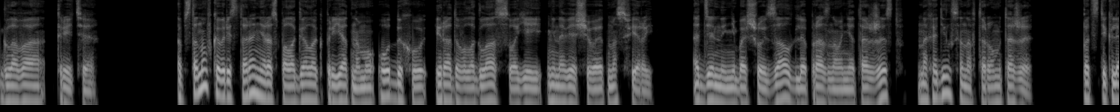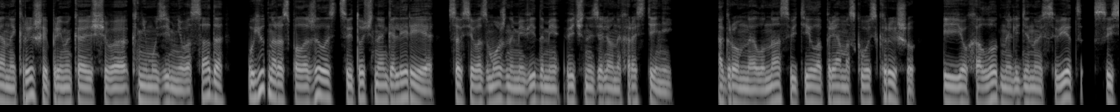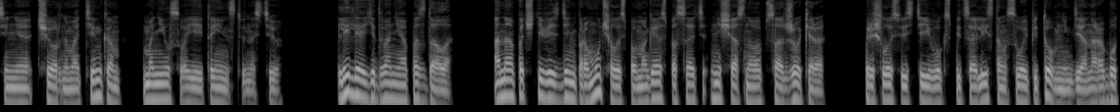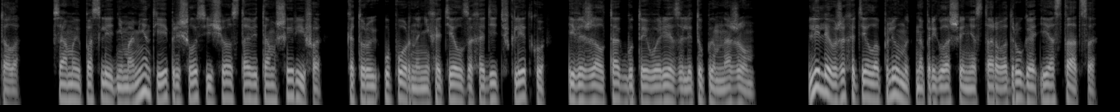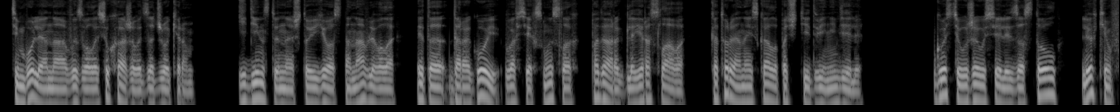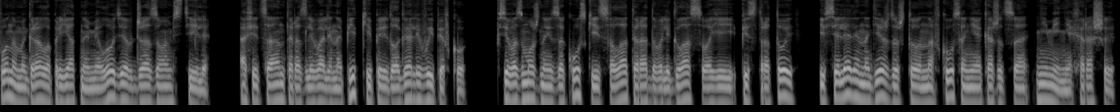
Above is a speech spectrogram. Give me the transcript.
Глава 3. Обстановка в ресторане располагала к приятному отдыху и радовала глаз своей ненавязчивой атмосферой. Отдельный небольшой зал для празднования торжеств находился на втором этаже. Под стеклянной крышей, примыкающего к нему зимнего сада, уютно расположилась цветочная галерея со всевозможными видами вечнозеленых растений. Огромная луна светила прямо сквозь крышу, и ее холодный ледяной свет с истине черным оттенком манил своей таинственностью. Лилия едва не опоздала. Она почти весь день промучилась, помогая спасать несчастного пса Джокера. Пришлось вести его к специалистам в свой питомник, где она работала. В самый последний момент ей пришлось еще оставить там шерифа, который упорно не хотел заходить в клетку и визжал так, будто его резали тупым ножом. Лилия уже хотела плюнуть на приглашение старого друга и остаться, тем более она вызвалась ухаживать за Джокером. Единственное, что ее останавливало, это дорогой, во всех смыслах, подарок для Ярослава, который она искала почти две недели. Гости уже уселись за стол, легким фоном играла приятная мелодия в джазовом стиле. Официанты разливали напитки и предлагали выпивку. Всевозможные закуски и салаты радовали глаз своей пестротой и вселяли надежду, что на вкус они окажутся не менее хороши.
